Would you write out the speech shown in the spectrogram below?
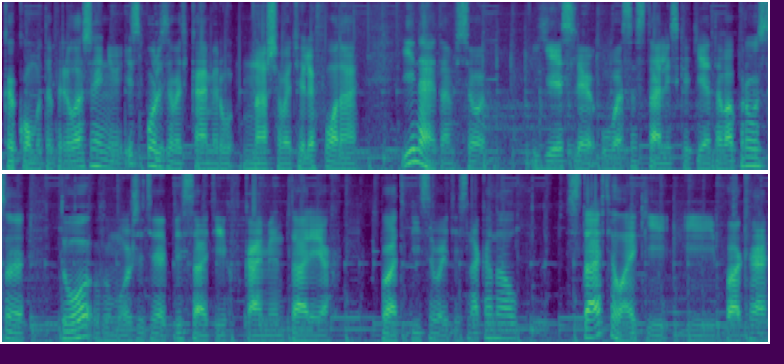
какому-то приложению использовать камеру нашего телефона. И на этом все. Если у вас остались какие-то вопросы, то вы можете писать их в комментариях. Подписывайтесь на канал, ставьте лайки и пока!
